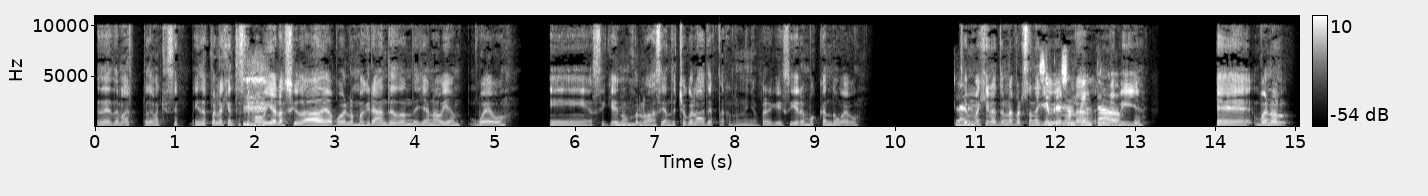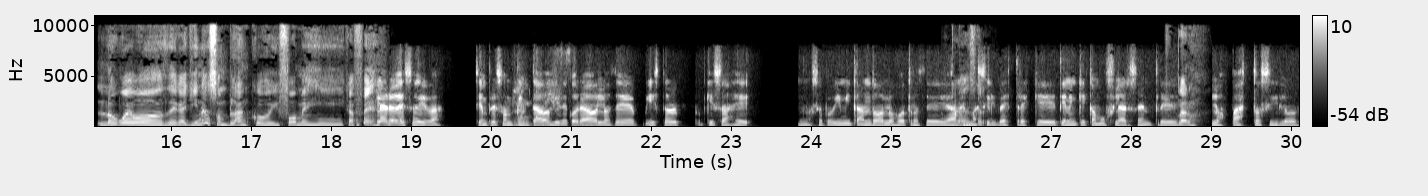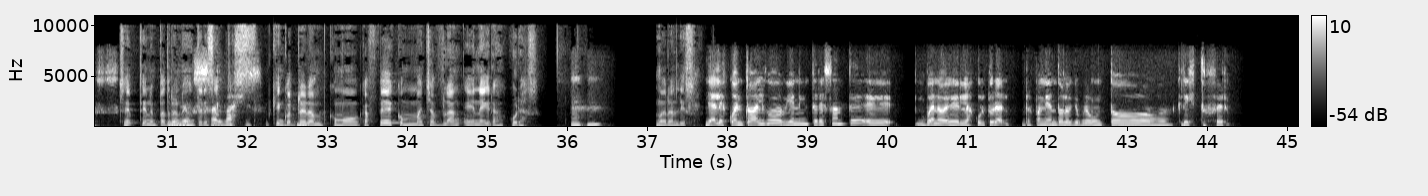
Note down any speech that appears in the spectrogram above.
Además, además que sí. Y después la gente se movía a las ciudades, a pueblos más grandes donde ya no habían huevos. Y así que a lo mejor mm. los hacían de chocolate para los niños, para que siguieran buscando huevos. Imagínate una persona que vive en una, villa. Eh, bueno, los huevos de gallina son blancos y fomes y café. Claro, eso iba. Siempre son pintados y, decorados los de Easter, quizás eh, no sé, pues imitando a los otros de aves más silvestres que tienen que camuflarse entre los pastos y los Sí, tienen patrones interesantes. Salvajes. Que encontré eran como café con manchas blancas, eh, negras, oscuras. No eran lisos. Ya les cuento algo bien interesante. Bueno, eh, las culturas, respondiendo a lo que preguntó Christopher,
